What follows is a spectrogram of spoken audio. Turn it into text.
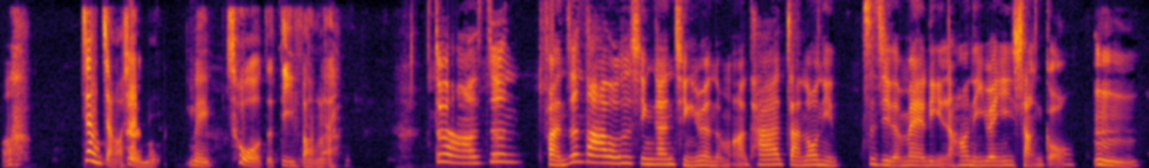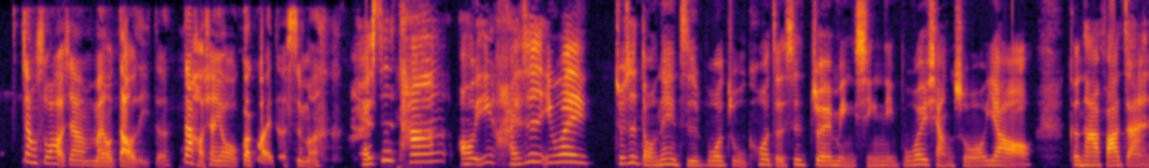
啊。这样讲好像也没没错的地方啊。对啊，这反正大家都是心甘情愿的嘛。他展露你自己的魅力，然后你愿意上钩。嗯，这样说好像蛮有道理的，但好像又怪怪的，是吗？还是他哦？因还是因为。就是抖内直播主或者是追明星，你不会想说要跟他发展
